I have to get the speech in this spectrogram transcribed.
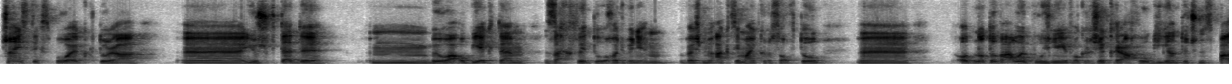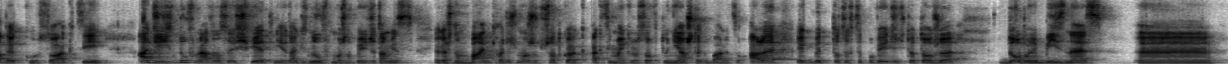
część z tych spółek, która e, już wtedy mm, była obiektem zachwytu, choćby nie wiem, weźmy akcję Microsoftu, e, odnotowały później w okresie krachu gigantyczny spadek kursu akcji, a dziś znów radzą sobie świetnie, tak? Znów można powiedzieć, że tam jest jakaś tam bańka, chociaż może w przypadku ak- akcji Microsoftu nie aż tak bardzo. Ale jakby to, co chcę powiedzieć, to to, że dobry biznes, e,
